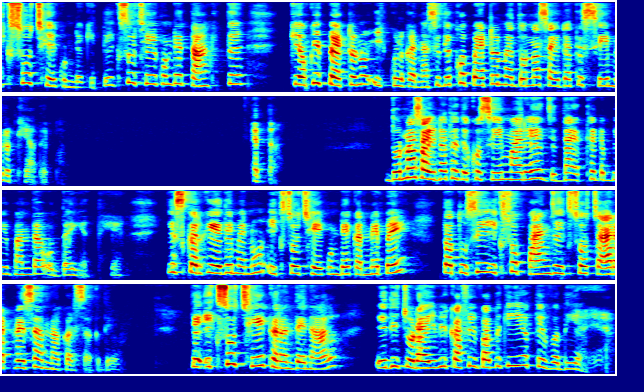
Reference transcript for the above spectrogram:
106 ਕੁੰਡੇ ਕੀਤੇ 106 ਕੁੰਡੇ ਤਾਂ ਕੀਤੇ ਕਿਉਂਕਿ ਪੈਟਰਨ ਨੂੰ ਇਕੁਅਲ ਕਰਨਾ ਸੀ ਦੇਖੋ ਪੈਟਰਨ ਮੈਂ ਦੋਨਾਂ ਸਾਈਡਾਂ ਤੇ ਸੇਮ ਰੱਖਿਆ ਦੇਖੋ ਏਦਾਂ ਦੋਨਾਂ ਸਾਈਡਾਂ ਤੇ ਦੇਖੋ ਸੇਮ ਆ ਰਿਹਾ, ਜਿੱਦਾਂ ਇੱਥੇ ਡੱਬੀ ਬੰਦ ਹੈ ਉਦਾਂ ਹੀ ਇੱਥੇ ਹੈ ਇਸ ਕਰਕੇ ਇਹਦੇ ਮੈਨੂੰ 106 ਕੁੰਡੇ ਕਰਨੇ ਪਏ, ਤਾਂ ਤੁਸੀਂ 105 104 ਆਪਣੇ ਹਿਸਾਬ ਨਾਲ ਕਰ ਸਕਦੇ ਹੋ। ਤੇ 106 ਕਰਨ ਦੇ ਨਾਲ ਇਹਦੀ ਚੌੜਾਈ ਵੀ ਕਾਫੀ ਵੱਧ ਗਈ ਹੈ ਤੇ ਵਧੀਆ ਹੈ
